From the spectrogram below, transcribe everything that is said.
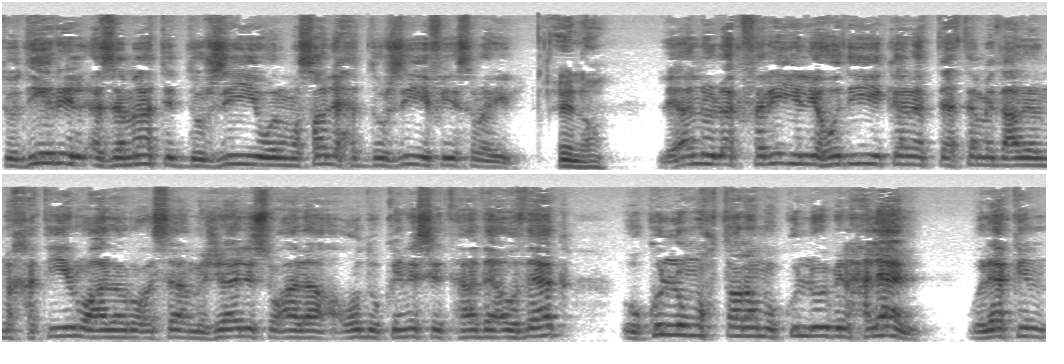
تدير الأزمات الدرزية والمصالح الدرزية في إسرائيل. أي نعم. لأنه الأكثرية اليهودية كانت تعتمد على المخاتير وعلى رؤساء مجالس وعلى عضو كنيسة هذا أو ذاك وكله محترم وكله ابن حلال ولكن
